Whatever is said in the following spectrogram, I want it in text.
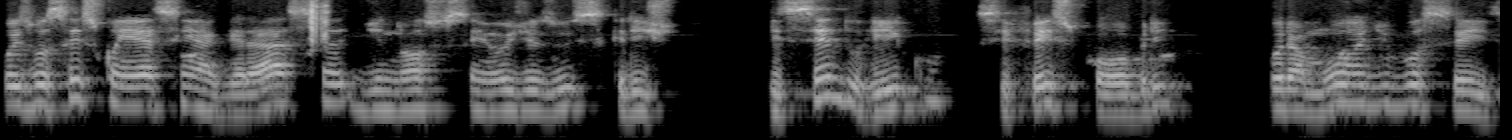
Pois vocês conhecem a graça de nosso Senhor Jesus Cristo, que, sendo rico, se fez pobre por amor de vocês,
